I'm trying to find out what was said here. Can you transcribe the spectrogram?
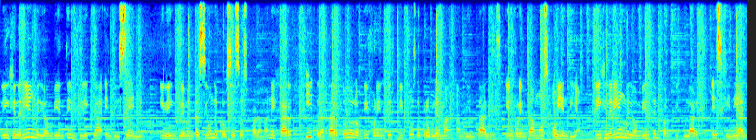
La ingeniería en medio ambiente implica el diseño y la implementación de procesos para manejar y tratar todos los diferentes tipos de problemas ambientales que enfrentamos hoy en día. La ingeniería en medio ambiente en particular es genial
